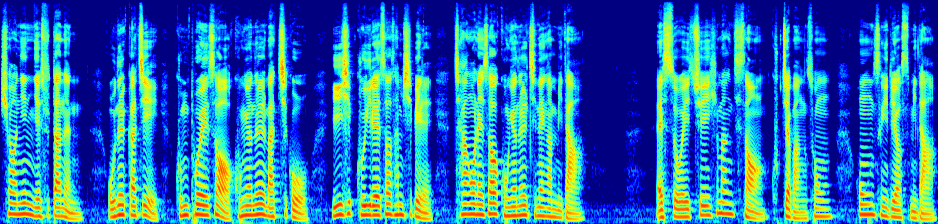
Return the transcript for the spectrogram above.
션인 예술단은 오늘까지 군포에서 공연을 마치고 29일에서 30일 창원에서 공연을 진행합니다. SOH 희망지성 국제방송 홍승일이었습니다.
